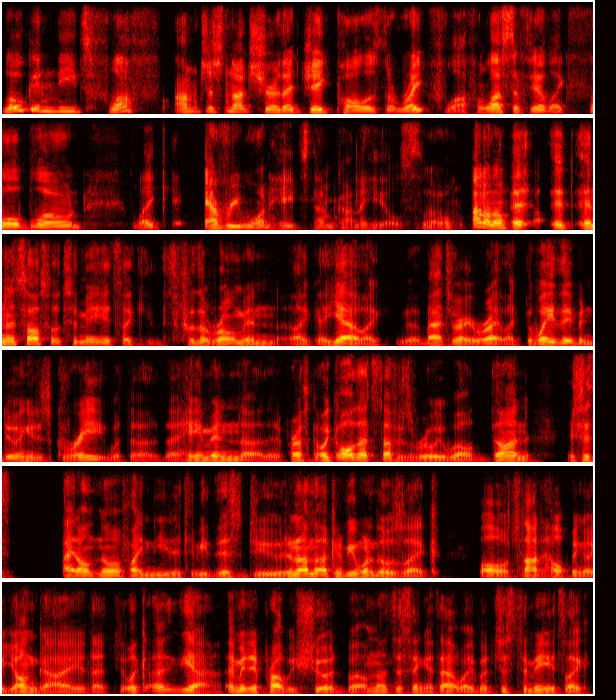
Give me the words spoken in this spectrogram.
Logan needs fluff. I'm just not sure that Jake Paul is the right fluff, unless if they're like full blown, like everyone hates them kind of heels. So I don't know. It, it and it's also to me, it's like for the Roman, like uh, yeah, like uh, Matt's very right. Like the way they've been doing it is great with the the Heyman, uh, the press, like all that stuff is really well done. It's just I don't know if I need it to be this dude, and I'm not going to be one of those like, oh, it's not helping a young guy. That like uh, yeah, I mean it probably should, but I'm not just saying it that way. But just to me, it's like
